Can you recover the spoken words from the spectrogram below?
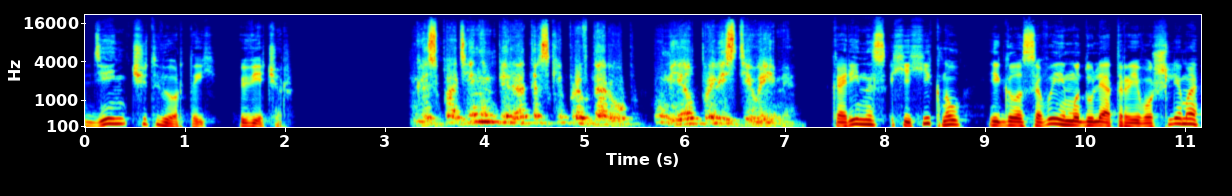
День четвертый. Вечер. Господин императорский правдоруб умел провести время. Каринес хихикнул, и голосовые модуляторы его шлема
